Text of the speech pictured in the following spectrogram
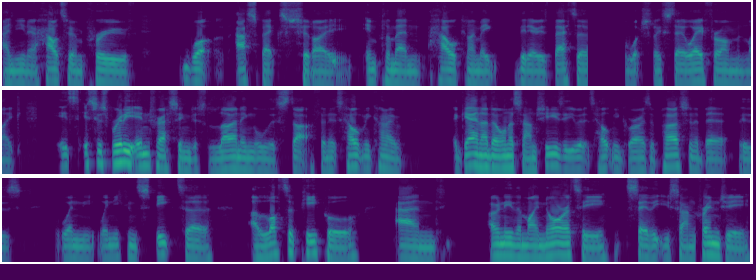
and you know how to improve what aspects should I implement? How can I make videos better? What should I stay away from? And like, it's it's just really interesting just learning all this stuff, and it's helped me kind of. Again, I don't want to sound cheesy, but it's helped me grow as a person a bit because when when you can speak to a lot of people and only the minority say that you sound cringy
